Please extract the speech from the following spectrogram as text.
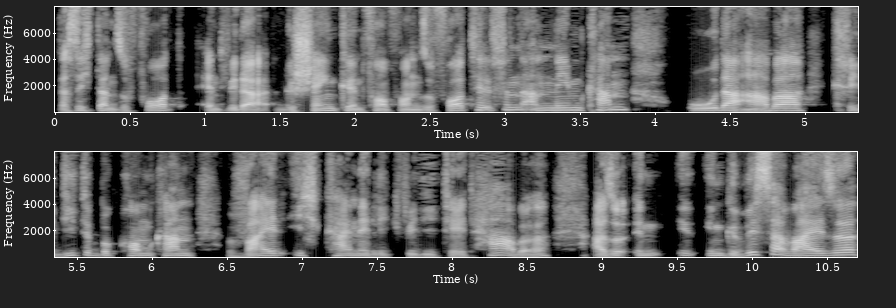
dass ich dann sofort entweder Geschenke in Form von Soforthilfen annehmen kann oder mhm. aber Kredite bekommen kann, weil ich keine Liquidität habe. Also in, in, in gewisser Weise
